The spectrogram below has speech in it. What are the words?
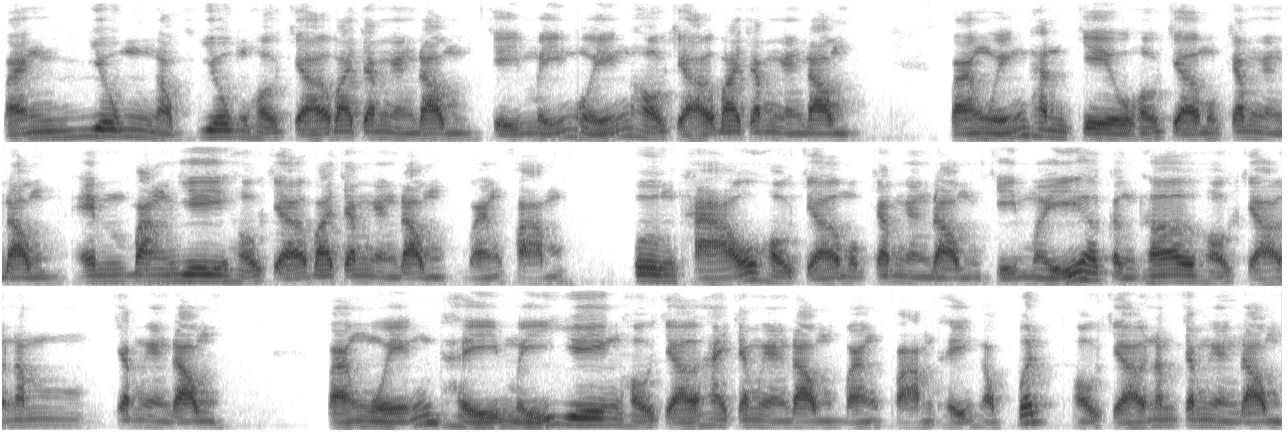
bạn Dung Ngọc Dung hỗ trợ 300.000 đồng chị Mỹ Nguyễn hỗ trợ 300.000 đồng bạn Nguyễn Thanh Triều hỗ trợ 100.000 đồng em Băng Di hỗ trợ 300.000 đồng bạn Phạm Phương Thảo hỗ trợ 100.000 đồng chị Mỹ ở Cần Thơ hỗ trợ 500.000 đồng bạn Nguyễn Thị Mỹ Duyên hỗ trợ 200.000 đồng bạn Phạm Thị Ngọc Bích hỗ trợ 500.000 đồng.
